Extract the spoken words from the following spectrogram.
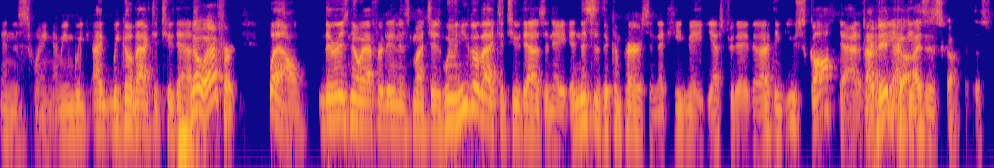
in the swing. I mean, we I, we go back to 2000. No effort. Well, there is no effort in as much as when you go back to 2008, and this is the comparison that he made yesterday that I think you scoffed at. I did. Go, idea, I did scoff at this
